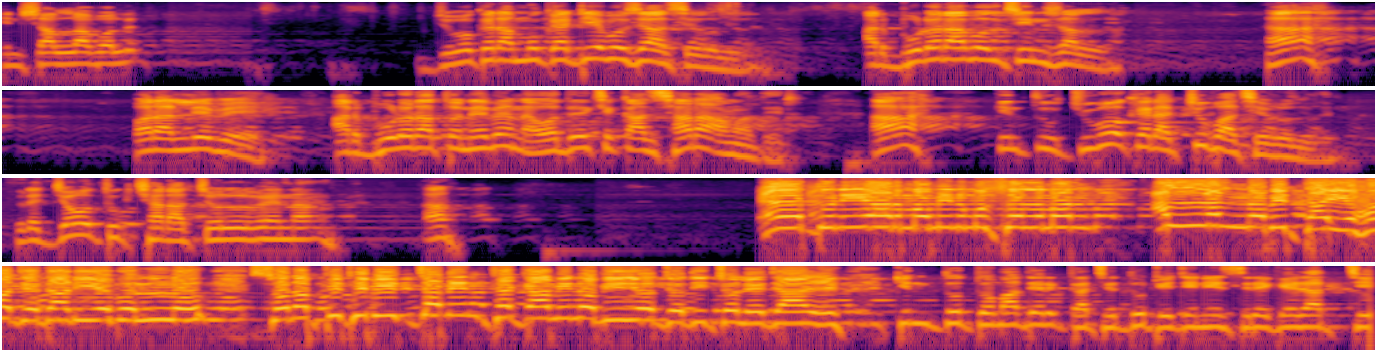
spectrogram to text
ইনশাল্লাহ বলেন। যুবকেরা মুখ কাটিয়ে বসে আছে বললেন আর বুড়োরা বলছে ইনশাল্লাহ। হ্যাঁ? ওরা নেবে। আর বুড়োরা তো নেবে না ও দেখছে কাজ সারা আমাদের। আহ? কিন্তু যুবকেরা চুপ আছে বললেন বলে যৌতুক ছাড়া চলবে না। দুনিয়ার মমিন মুসলমান আল্লাহ নবী তাই হজে দাঁড়িয়ে বলল সোনা পৃথিবীর জমিন থেকে আমি নবীও যদি চলে যায়, কিন্তু তোমাদের কাছে দুটি জিনিস রেখে যাচ্ছি।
